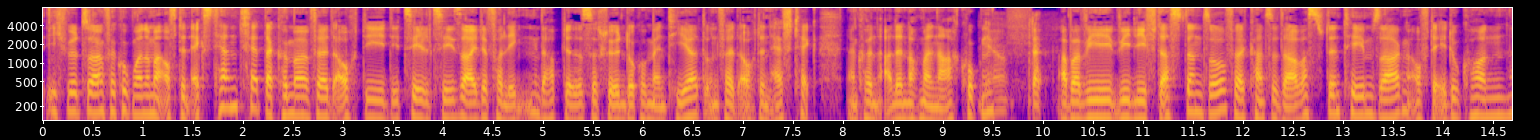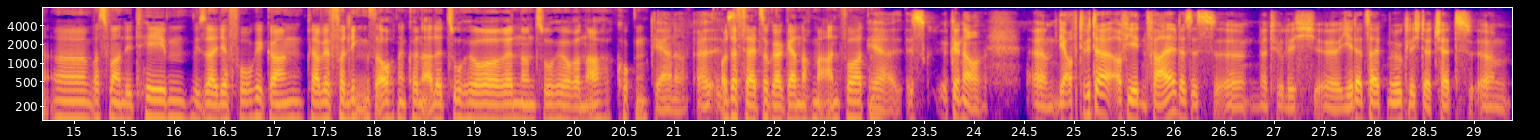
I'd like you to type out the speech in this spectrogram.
ich würde sagen, vielleicht gucken wir nochmal auf den externen Chat. Da können wir vielleicht auch die, die CLC-Seite verlinken. Da habt ihr das so schön dokumentiert und vielleicht auch den Hashtag. Dann können alle nochmal nachgucken. Ja, Aber wie, wie lief das dann so? Vielleicht kannst du da was zu den Themen sagen. Auf der Educon, äh, was waren die Themen? Wie seid ihr vorgegangen? Klar, wir verlinken es auch, dann können alle Zuhörerinnen und Zuhörer nachgucken. Gerne. Äh, Oder vielleicht sogar gerne nochmal antworten. Ja, ist, genau. Ähm, ja, auf Twitter auf jeden Fall. Das ist äh, natürlich äh, jederzeit möglich. Der Chat ähm,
